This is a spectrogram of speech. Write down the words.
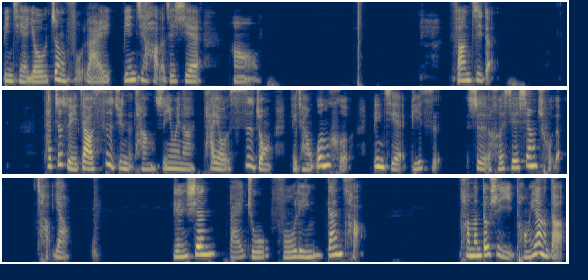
并且由政府来编辑好的这些，啊，方剂的。它之所以叫四君的汤，是因为呢，它有四种非常温和，并且彼此是和谐相处的草药。人参、白术、茯苓、甘草，它们都是以同样的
